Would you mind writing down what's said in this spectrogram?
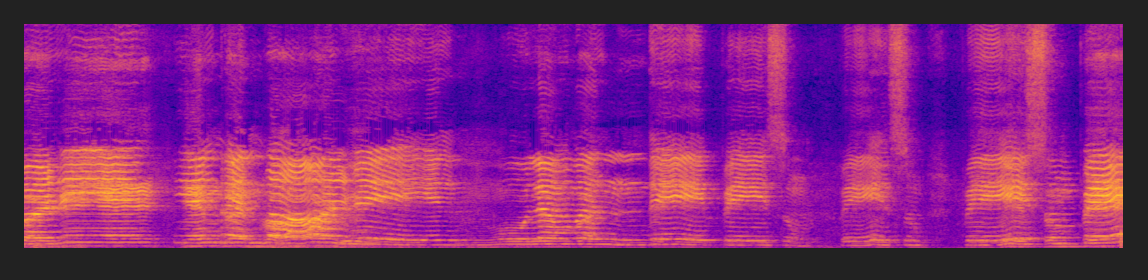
வழியே என்றன் வாழ்வே என் மூலம் வந்தே பேசும் பேசும் பேசும் பேசும்.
